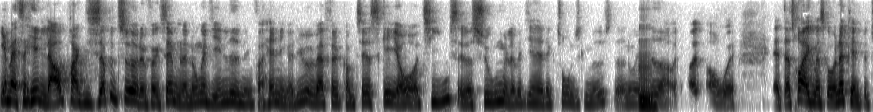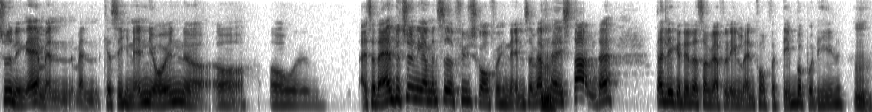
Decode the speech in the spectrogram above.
Jamen altså helt lavpraktisk, så betyder det for eksempel, at nogle af de indledende forhandlinger, de vil i hvert fald komme til at ske over Teams eller Zoom, eller hvad de her elektroniske mødesteder nu mm. hedder. Og, og, og øh, der tror jeg ikke, man skal underkende betydningen af, at man, man kan se hinanden i øjnene. Og, og, og øh, altså der er en betydning af, at man sidder fysisk over for hinanden. Så i hvert fald mm. her i starten, der, der ligger det der så i hvert fald en eller anden form for dæmper på det hele. Mm.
